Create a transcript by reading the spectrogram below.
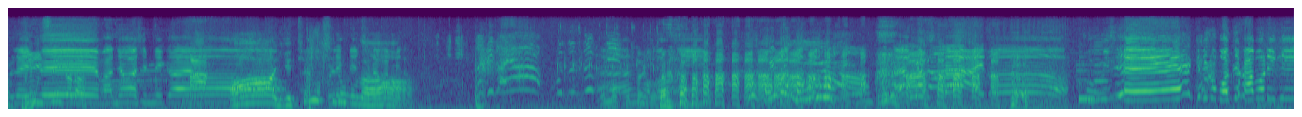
플레이님, 안녕하십니까요? 아 이게 팀 치료구나. 못 먹겠다 이거. 아유, 갑시다. 아이고. 붕신. 그리고 먼저 가버리기.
